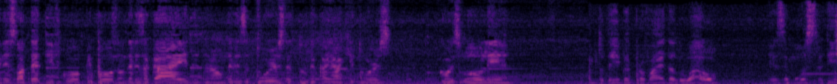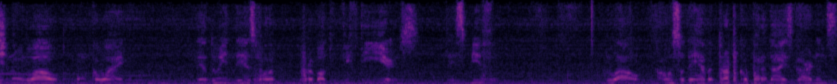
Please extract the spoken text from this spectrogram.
And it's not that difficult. People know there is a guide, you know, there is a tours that do the kayak tours. Go slowly. Today, but provide a luau is the most traditional luau on Kauai. They are doing this for, for about 50 years. The Smith Luau. Also, they have a tropical paradise gardens.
